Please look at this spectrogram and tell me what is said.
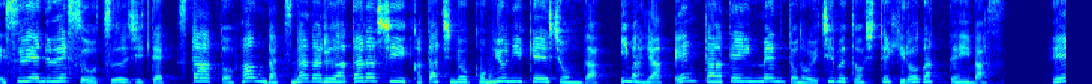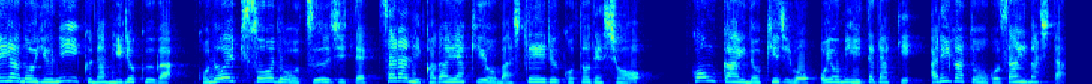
SNS を通じてスターとファンがつながる新しい形のコミュニケーションが今やエンターテインメントの一部として広がっています。平野のユニークな魅力がこのエピソードを通じてさらに輝きを増していることでしょう。今回の記事をお読みいただきありがとうございました。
